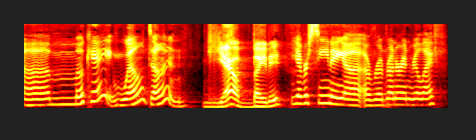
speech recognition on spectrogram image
Um, okay. Well done. Yeah, baby. You ever seen a, uh, a Roadrunner in real life?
